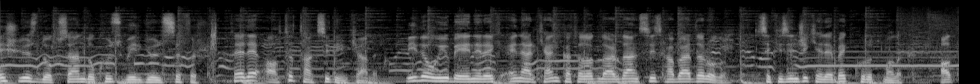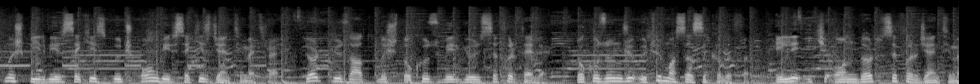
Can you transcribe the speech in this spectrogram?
599,0 TL 6 taksit imkanı. Videoyu beğenerek en erken kataloglardan siz haberdar olun. 8. kelebek kurutmalık 61,83 cm 469,0 TL 9. ütü masası kılıfı 52,14 cm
